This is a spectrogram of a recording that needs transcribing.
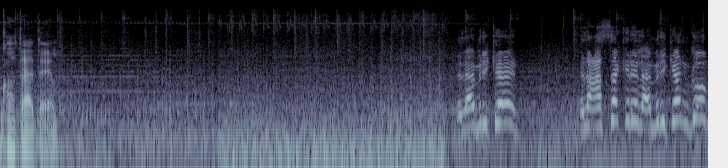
Onkohan tää teema? الامريكان العساكر الامريكان جم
